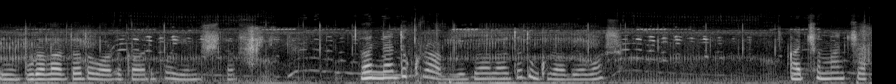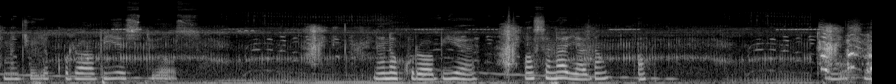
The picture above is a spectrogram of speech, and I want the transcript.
Bu Buralarda da vardı galiba yemişler. Lan nerede kurabiye? Buralarda da kurabiye var. Açılan çakmacaya kurabiye istiyoruz. Nene kurabiye. Al sen her yerden al. Tamam şunu.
